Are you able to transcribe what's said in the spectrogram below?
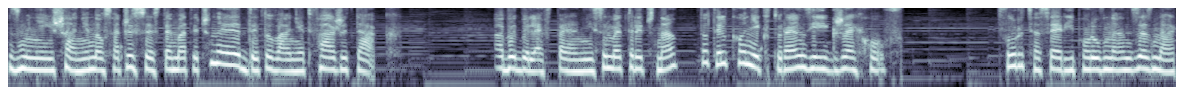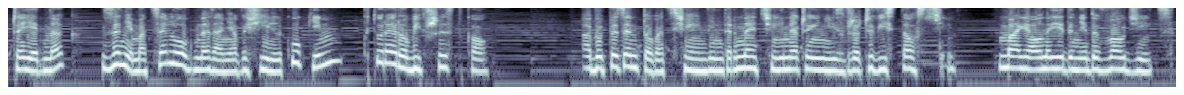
zmniejszanie nosa czy systematyczne edytowanie twarzy tak, aby była w pełni symetryczna, to tylko niektóre z jej grzechów. Twórca serii porównań zaznacza jednak, że nie ma celu obnażania wysiłku Kim, które robi wszystko, aby prezentować się w internecie inaczej niż w rzeczywistości. Mają one jedynie dowodzić.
